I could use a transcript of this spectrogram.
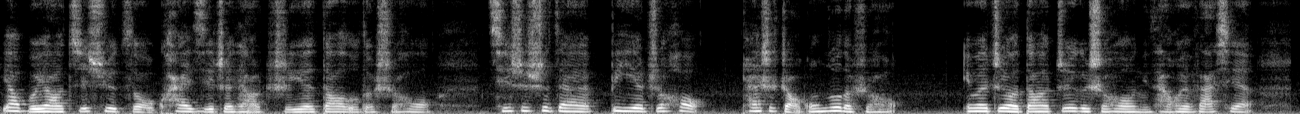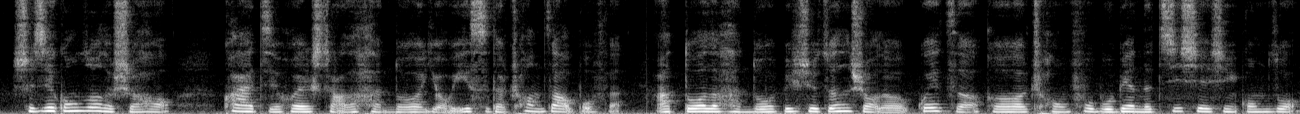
要不要继续走会计这条职业道路的时候，其实是在毕业之后开始找工作的时候，因为只有到这个时候，你才会发现，实际工作的时候，会计会少了很多有意思的创造部分，而多了很多必须遵守的规则和重复不变的机械性工作。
